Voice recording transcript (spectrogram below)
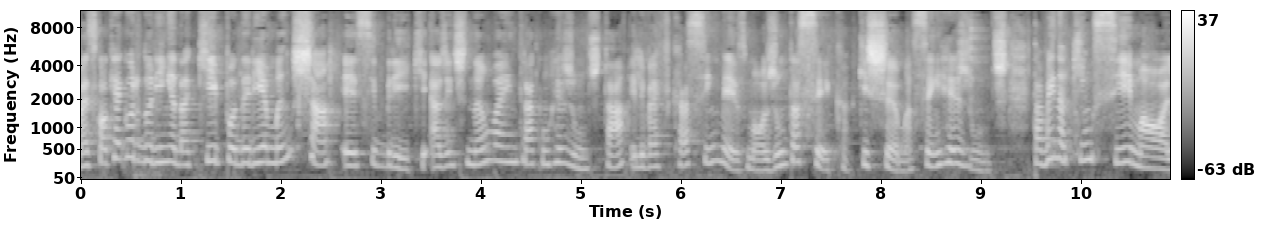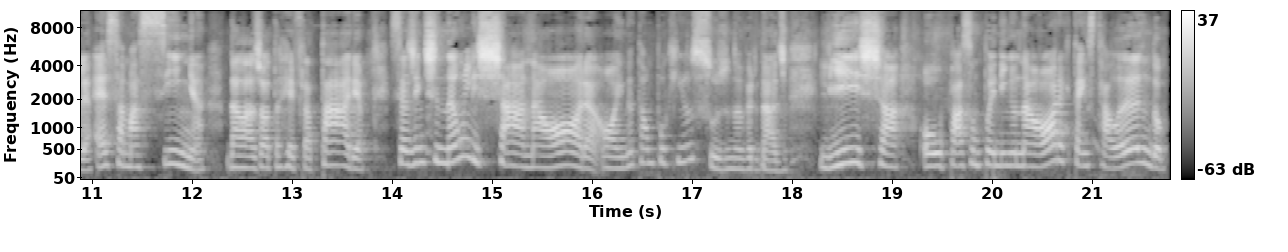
Mas qualquer gordurinha daqui poderia manchar esse brick. A gente não vai entrar com rejunte, tá? Ele vai ficar assim mesmo, ó, junta seca, que chama, sem rejunte. Tá vendo aqui em cima, olha, essa massinha da lajota refratária? Se a gente não lixar na hora, ó, ainda tá um pouquinho sujo, na verdade. Lixa ou passa um paninho na hora que tá instalando,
